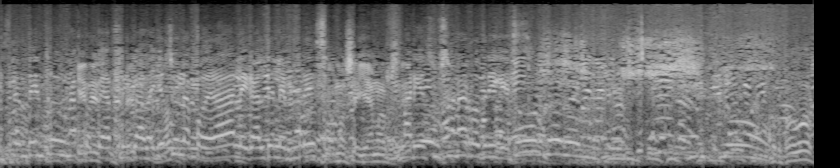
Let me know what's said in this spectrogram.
Están dentro de una ¿Quién es propiedad privada. Yo soy la apoderada legal de la empresa. ¿Cómo se llama usted? María Susana Rodríguez. Por favor.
